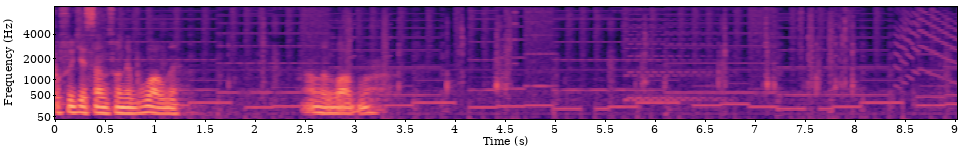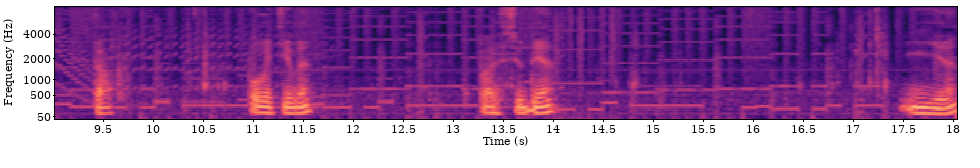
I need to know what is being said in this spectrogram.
По суті, сенсу не було, але. Але ладно. Так. Полетіли. Тепер сюди. Є.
